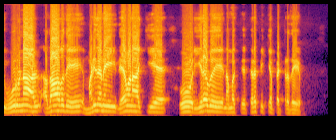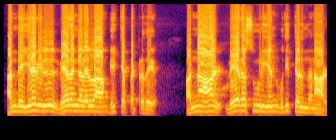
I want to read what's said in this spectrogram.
ஒரு நாள் அதாவது மனிதனை தேவனாக்கிய ஓர் இரவு நமக்கு பிறப்பிக்கப்பெற்றது. அந்த இரவில் வேதங்கள் எல்லாம் விரிக்கப்பெற்றது. அந்நாள் வேத சூரியன் உதித்தெழுந்த நாள்.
